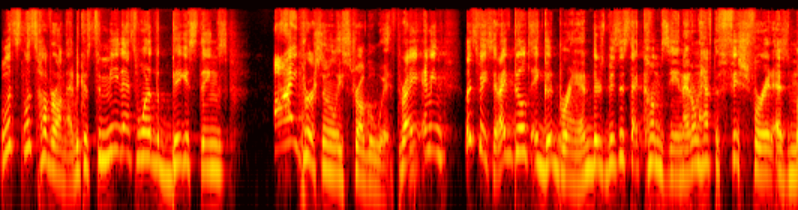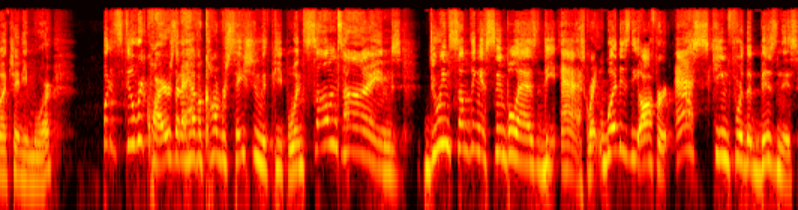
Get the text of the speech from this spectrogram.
Let's let's hover on that because to me that's one of the biggest things I personally struggle with, right? I mean, let's face it, I've built a good brand. There's business that comes in. I don't have to fish for it as much anymore. But it still requires that I have a conversation with people. And sometimes doing something as simple as the ask, right? What is the offer? Asking for the business.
